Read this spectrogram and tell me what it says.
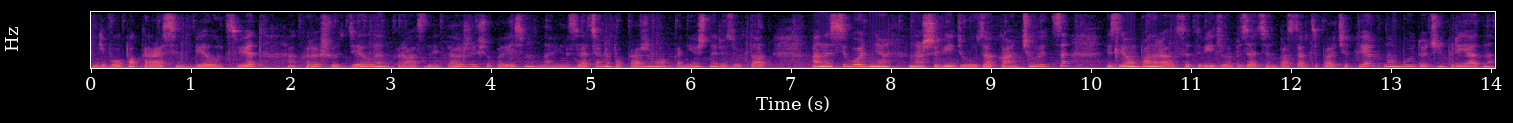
его покрасим белый цвет, а крышу сделаем красной. Также еще повесим занавес. Обязательно покажем вам конечный результат. А на сегодня наше видео заканчивается. Если вам понравилось это видео, обязательно поставьте пальчик вверх, нам будет очень приятно.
